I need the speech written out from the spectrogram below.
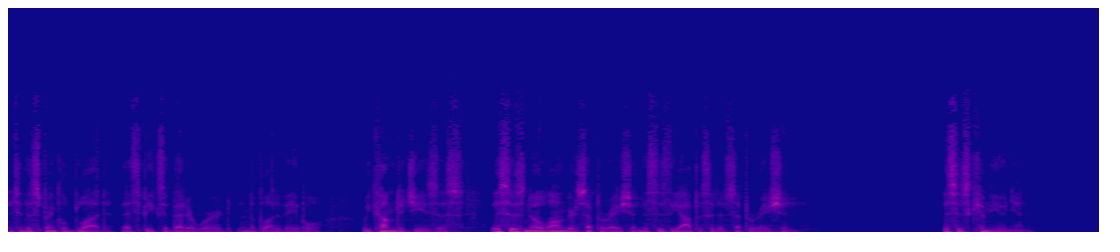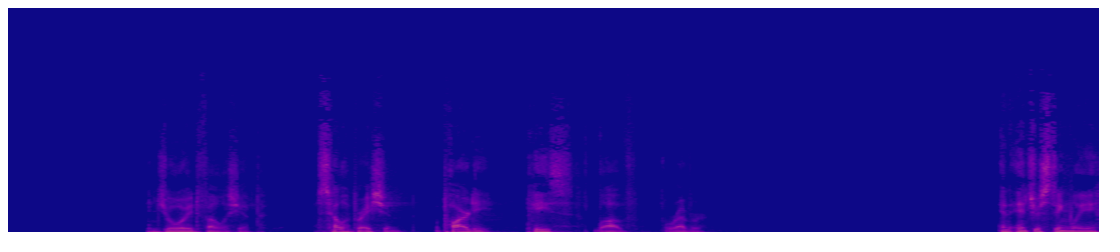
and to the sprinkled blood that speaks a better word than the blood of Abel we come to Jesus. This is no longer separation. This is the opposite of separation. This is communion. Enjoyed fellowship, a celebration, a party, peace, love forever. And interestingly,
